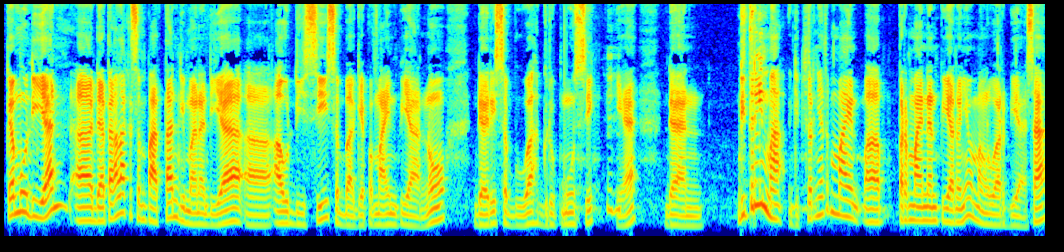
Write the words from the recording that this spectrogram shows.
kemudian uh, datanglah kesempatan di mana dia uh, audisi sebagai pemain piano dari sebuah grup musik ya dan diterima gitu ternyata pemain uh, permainan pianonya memang luar biasa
